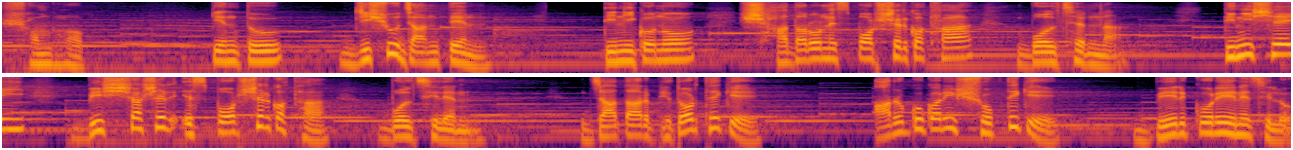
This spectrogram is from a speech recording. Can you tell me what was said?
সম্ভব? কিন্তু যিশু জানতেন, তিনি কোনো সাধারণ স্পর্শের কথা বলছেন না। তিনি সেই বিশ্বাসের স্পর্শের কথা বলছিলেন, যা তার ভেতর থেকে আরোগ্যকারী শক্তিকে বের করে এনেছিল।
